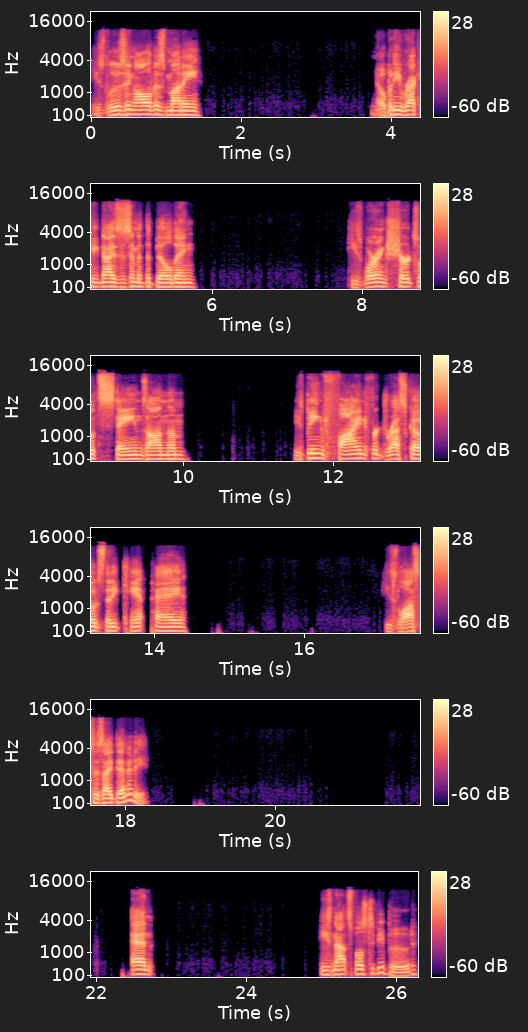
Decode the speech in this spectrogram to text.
He's losing all of his money. Nobody recognizes him at the building. He's wearing shirts with stains on them. He's being fined for dress codes that he can't pay. He's lost his identity. And he's not supposed to be booed.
